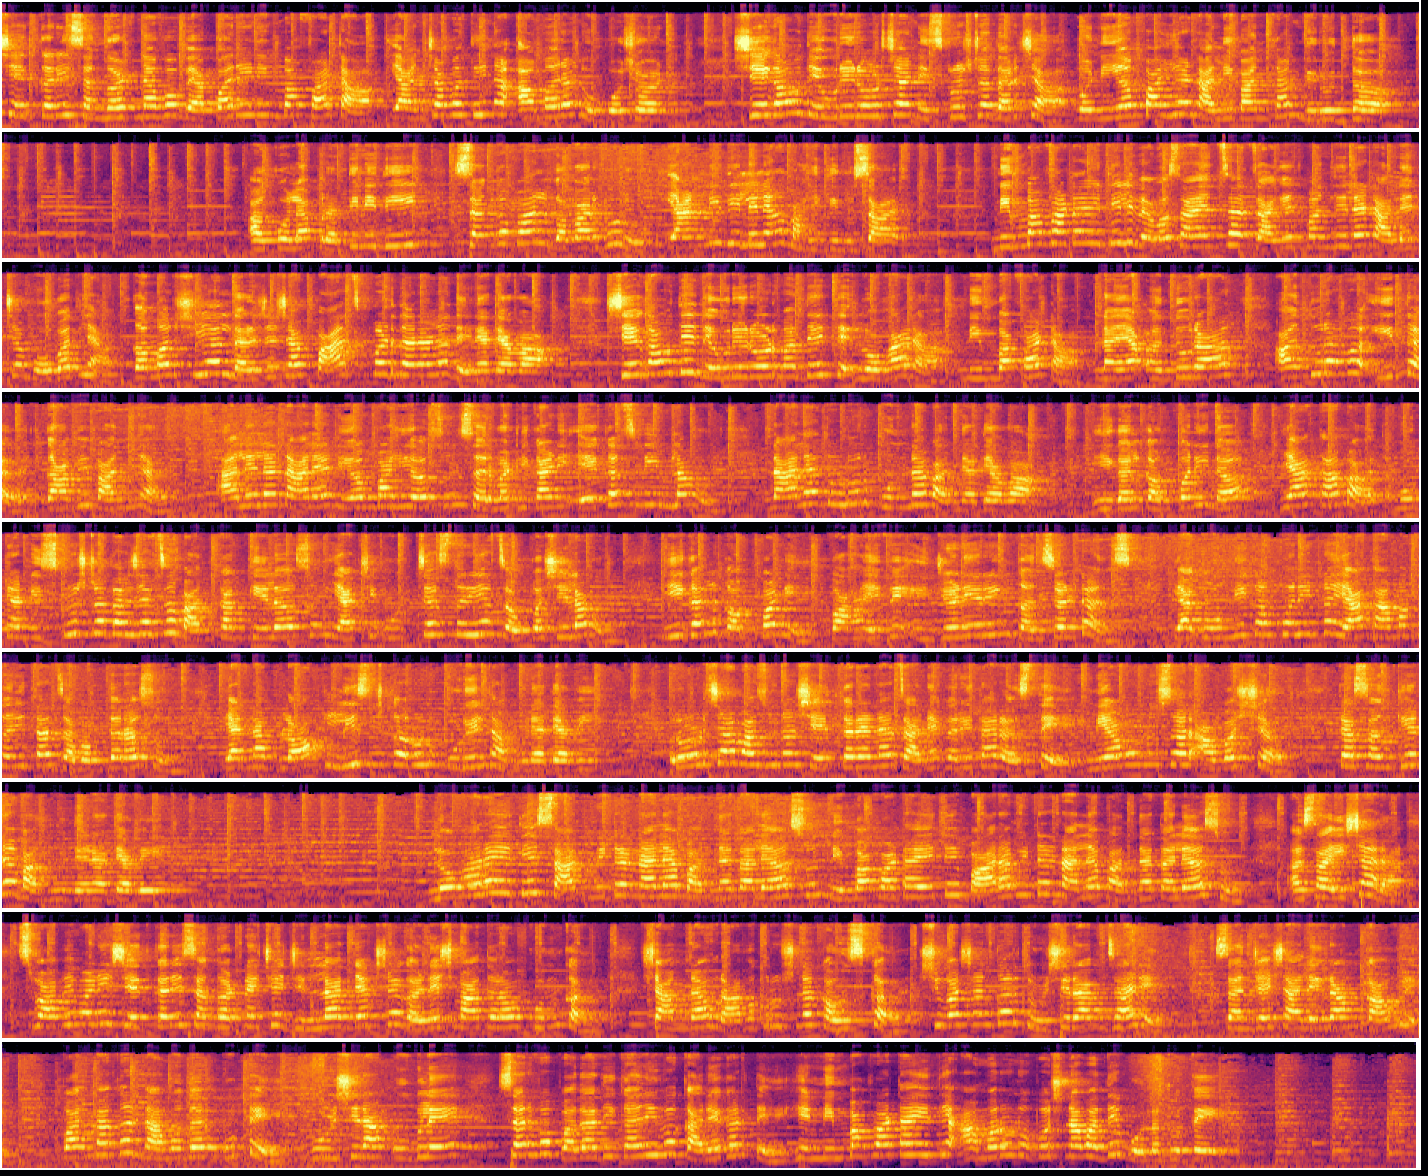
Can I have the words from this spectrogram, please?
शेतकरी संघटना व व्यापारी निंबा फाटा यांच्या वतीनं आमरण उपोषण. शेगाव देवरी रोडच्या निकृष्ट दर्जा व नियमबाह्य नाली बांधकाम विरुद्ध. अकोला प्रतिनिधी संगपाल गवारगुरु यांनी दिलेल्या माहितीनुसार निंबाफाटा येथील व्यवसायांचा जागेत बांधलेल्या नाल्यांच्या मोबदल्या कमर्शियल दर्जाच्या पाच पट दरानं देण्यात यावा. शेगाव ते देवरी रोडमध्ये ते लोहारा निंबाफाटा नया अंदुरा अंदुरा व इतर गावी बांधण्यात आलेल्या नाल्या नियमबाह्य असून सर्व ठिकाणी एकच नियम लावून नाल्या तोडून पुन्हा बांधण्यात यावा. ईगल कंपनीनं या कामात मोठ्या निकृष्ट दर्जाचं बांधकाम केलं असून याची उच्चस्तरीय चौकशी लावून ईगल कंपनी व हायवे इंजिनिअरिंग कन्सल्टन्स या दोन्ही कंपनीनं या कामाकरिता जबाबदार असून यांना ब्लॉक लिस्ट करून पुढील थांबवण्यात यावी. रोडच्या बाजूनं शेतकऱ्यांना जाण्याकरिता रस्ते नियमानुसार आवश्यक त्या संख्येनं बांधून देण्यात यावे. लोहारा येथे सात मीटर नाल्या बांधण्यात आल्या असून निंबापाटा येथे बारा मीटर नाल्या बांधण्यात आल्या असून असा इशारा स्वाभिमानी शेतकरी संघटनेचे जिल्हाध्यक्ष गणेश माधवराव खुमकर शामराव रामकृष्ण कंसकर शिवशंकर तुळशीराम झाडे संजय शालेग्राम कावरे पद्माकर दामोदर बुटे तुळशीराम उगले सर्व पदाधिकारी व कार्यकर्ते हे निंबाफाटा येथे आमरण उपोषणामध्ये बोलत होते.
